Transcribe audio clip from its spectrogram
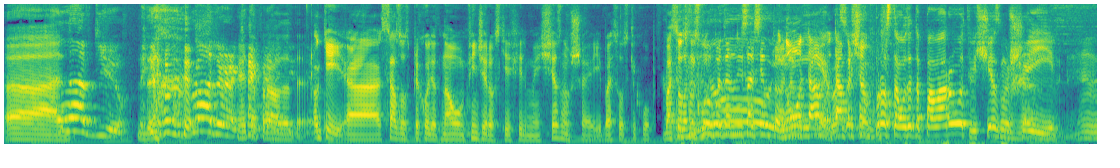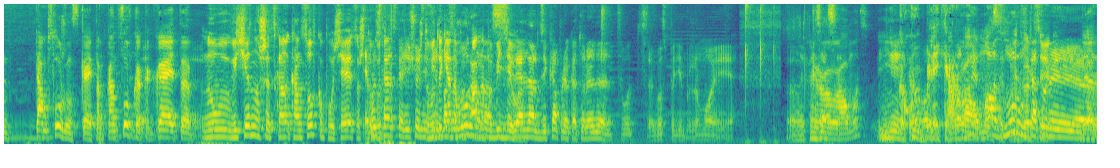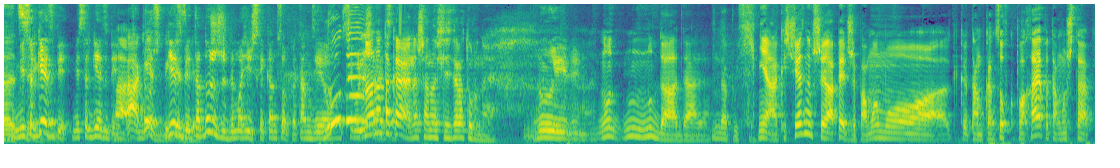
А, I loved you. Your brother. Это правда, да. Окей, а, сразу приходят на ум финчеровские фильмы «Исчезнувшая» и «Бойцовский клуб». Бойцовский клуб это не совсем то. Ну, это- там- Нет, там просто причем- Просто вот это поворот, исчезнувший, м, там сложно сказать, там концовка какая-то... Ну, «Исчезнувшая» кон- концовка получается, что, Я бы вот- хотел сказать еще один что в фильм итоге она, она победила. Леонардо Ди Каприо, который этот, вот, господи, боже мой. э, Кровавый алмаз? Не, Какой, блядь, кровавый Нет, алмаз? Эдвард который... Цвик. Да, да, э, Мистер. Гэтсби. Мистер Гэтсби. А, Тоже- Гэтсби, Гэтсби. Там тоже же драматическая концовка, там, где Ну всего Ну, она такая, наша, она литературная. Ну, и... Ну, ну, ну да, да, да. Допустим. Не, а к исчезнувшей, опять же, по-моему, там концовка плохая, потому что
